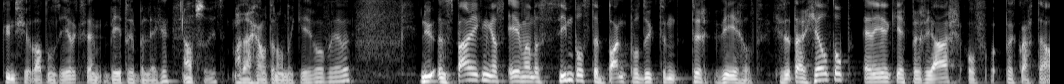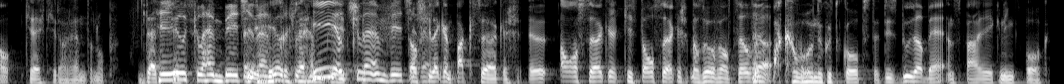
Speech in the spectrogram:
kun je, laat ons eerlijk zijn, beter beleggen. Absoluut. Maar daar gaan we het een andere keer over hebben. Nu, een spaarrekening is een van de simpelste bankproducten ter wereld. Je zet daar geld op en één keer per jaar of per kwartaal krijg je daar rente op. That's Heel it. klein beetje een rente. Heel klein Heel beetje. klein beetje Dat is gelijk een pak suiker. Eh, alle suiker, kristalsuiker, dat is overal hetzelfde. Ja. Pak gewoon de goedkoopste. Dus doe dat bij een spaarrekening ook.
